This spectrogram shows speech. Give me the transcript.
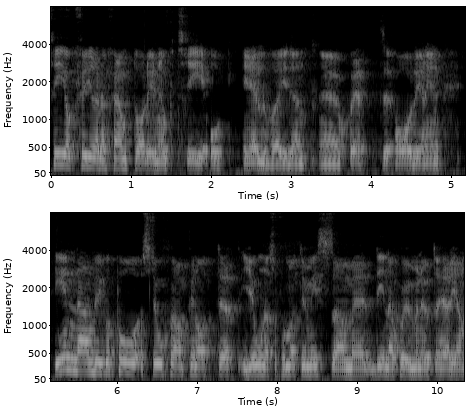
3 och 4 i den femte avdelningen och 3 och 11 i den eh, sjätte avdelningen. Innan vi går på Storchampionatet, Jonas, så får man inte missa med dina sju minuter i helgen.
